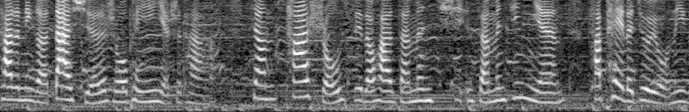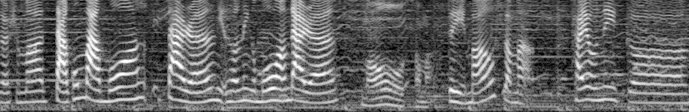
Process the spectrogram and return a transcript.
他的那个大学的时候配音也是他。像他熟悉的话，咱们七咱们今年他配的就有那个什么《打工吧魔王大人》里头那个魔王大人，毛萨玛，对毛什么，还有那个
